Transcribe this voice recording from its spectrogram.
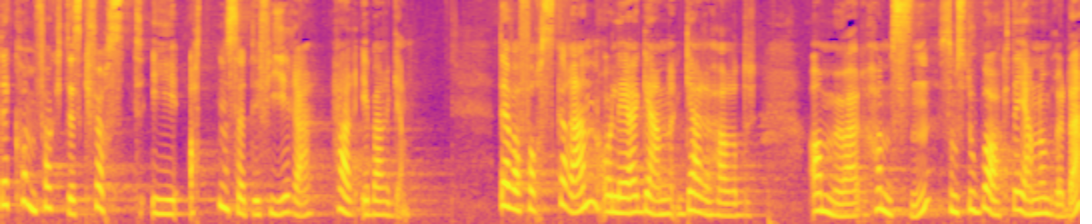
det kom faktisk først i 1874 her i Bergen. Det var forskeren og legen Gerhard Amør Hansen som sto bak det gjennombruddet.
